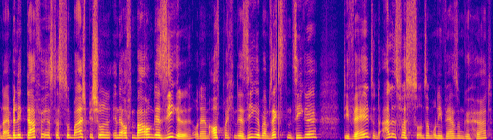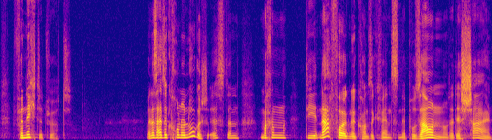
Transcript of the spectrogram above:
Und ein Beleg dafür ist, dass zum Beispiel schon in der Offenbarung der Siegel oder im Aufbrechen der Siegel beim sechsten Siegel die Welt und alles, was zu unserem Universum gehört, vernichtet wird. Wenn das also chronologisch ist, dann machen die nachfolgenden Konsequenzen der Posaunen oder der Schalen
